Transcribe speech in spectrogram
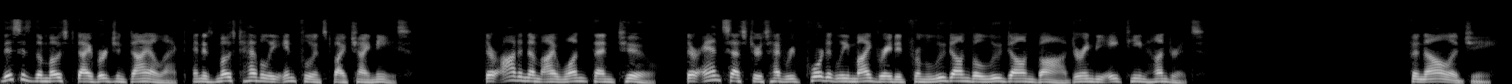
This is the most divergent dialect, and is most heavily influenced by Chinese. Their autonym I-1 Then 2. Their ancestors had reportedly migrated from Ludongba Ludongba during the 1800s. Phonology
